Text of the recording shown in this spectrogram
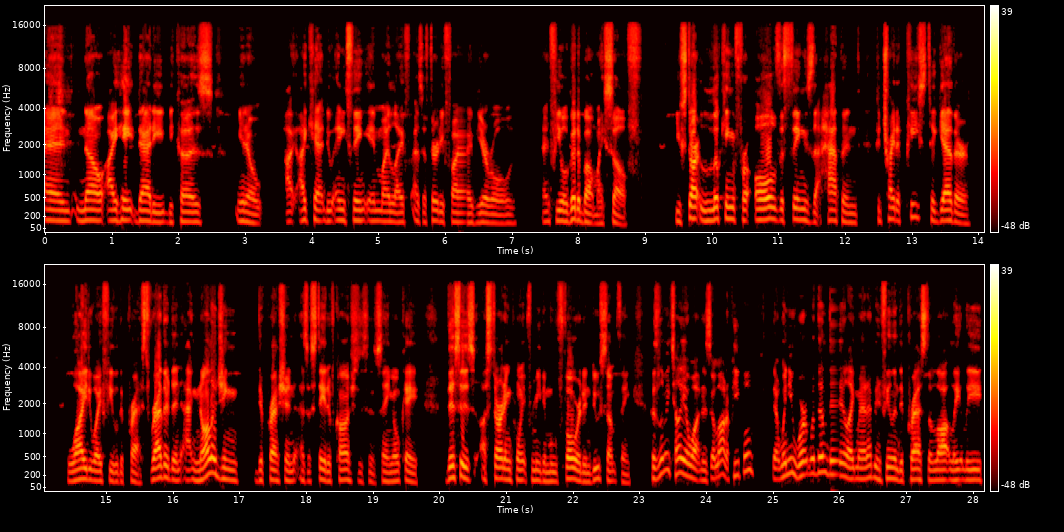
and now I hate daddy because you know I, I can't do anything in my life as a 35 year old and feel good about myself. You start looking for all the things that happened to try to piece together why do I feel depressed rather than acknowledging depression as a state of consciousness and saying, okay, this is a starting point for me to move forward and do something. Because let me tell you what, there's a lot of people that when you work with them, they're like, man, I've been feeling depressed a lot lately.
